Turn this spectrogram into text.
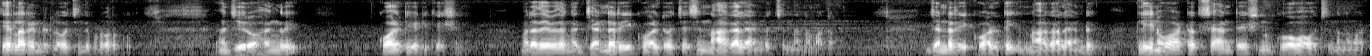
కేరళ రెండిట్లో వచ్చింది ఇప్పటి వరకు జీరో హంగ్రీ క్వాలిటీ ఎడ్యుకేషన్. మరి అదేవిధంగా జెండర్ ఈక్వాలిటీ వచ్చేసి నాగాల్యాండ్ వచ్చిందన్నమాట. Gender equality Nagaland clean water sanitation Goa వచ్చిందన్నమాట.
